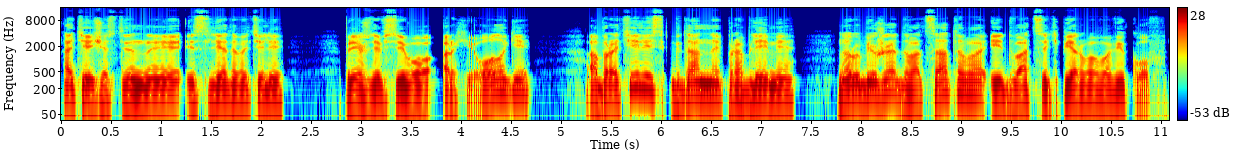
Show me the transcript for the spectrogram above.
Отечественные исследователи, прежде всего археологи, обратились к данной проблеме на рубеже XX и XXI веков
